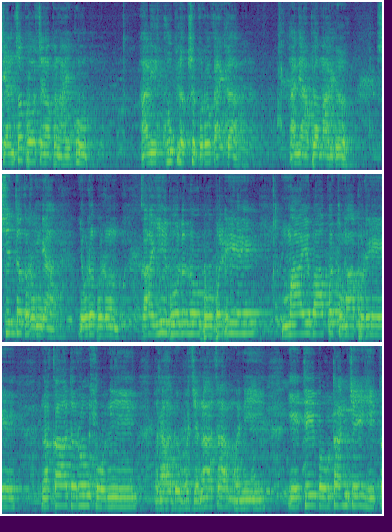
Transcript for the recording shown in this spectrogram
त्यांचं प्रवचन आपण ऐकू आणि खूप लक्षपूर्वक ऐका आणि आपला मार्ग सिद्ध करून घ्या. एवढं बोलून काही बोललो बोबडे. माय बाप तुम्हा पुढे. नका धरू कोणी. राग वचनाचा म्हणी येथे बहुतांचे हित.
